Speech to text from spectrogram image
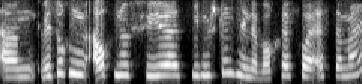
Ähm, wir suchen auch nur für sieben Stunden in der Woche vorerst einmal.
